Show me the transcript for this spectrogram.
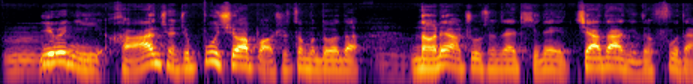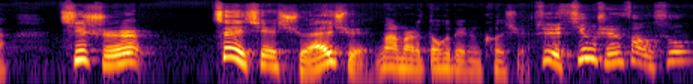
嗯，因为你很安全，就不需要保持这么多的能量贮存在体内，加大你的负担。其实这些玄学慢慢的都会变成科学。所以精神放松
